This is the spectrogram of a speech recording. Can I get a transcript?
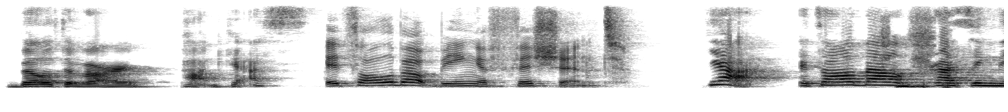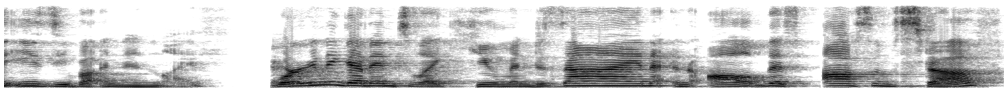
both of our podcasts. It's all about being efficient. Yeah, it's all about pressing the easy button in life. We're going to get into like human design and all of this awesome stuff.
